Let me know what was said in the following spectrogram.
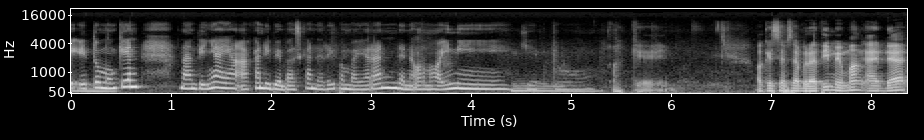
Hmm. itu mungkin nantinya yang akan dibebaskan dari pembayaran dana ormawa ini Hmm. gitu Oke. Oke siap-siap berarti memang ada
